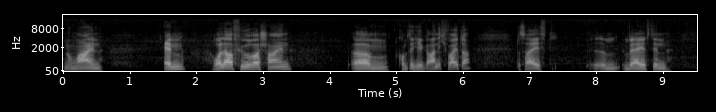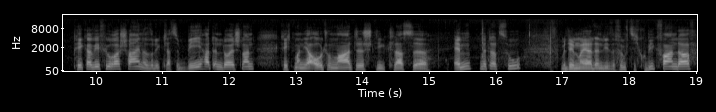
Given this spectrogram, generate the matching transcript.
normalen M-Rollerführerschein ähm, kommt er hier gar nicht weiter. Das heißt, ähm, wer jetzt den Pkw-Führerschein, also die Klasse B hat in Deutschland, kriegt man ja automatisch die Klasse M mit dazu, mit dem man ja dann diese 50 Kubik fahren darf.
